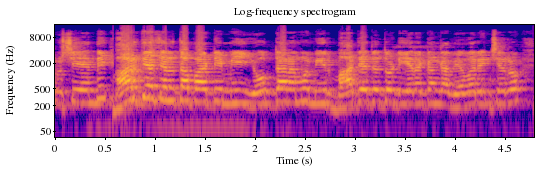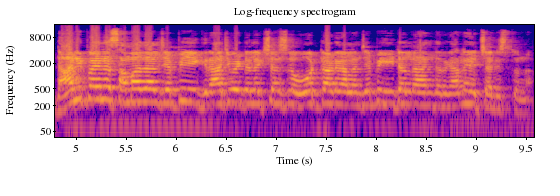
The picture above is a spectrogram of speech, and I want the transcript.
కృషి ఏంది? భారతీయ జనతా పార్టీ మీ యోగదానము మీరు బాధ్యతతోటి ఏ రకంగా వ్యవహరించారు? దానిపైన సమాధానాలు చెప్పి ఈ గ్రాడ్యుయేట్ ఎలక్షన్స్లో ఓట్లాడగాలని చెప్పి ఈటల రాజేందర్ గారిని esto,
